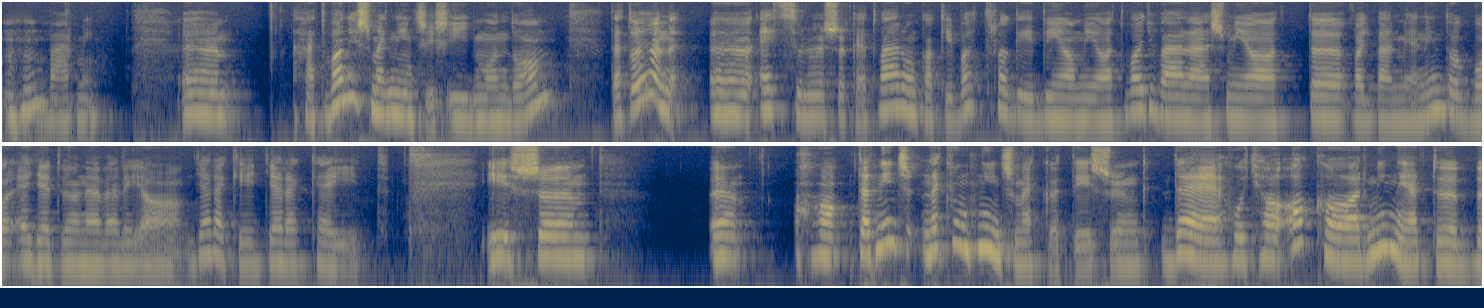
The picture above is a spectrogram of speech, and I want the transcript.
Uh-huh. bármi? Uh, hát van is, meg nincs is, így mondom. Tehát olyan ö, egyszülősöket várunk, aki vagy tragédia miatt, vagy vállás miatt, ö, vagy bármilyen indokból egyedül neveli a gyerekét, gyerekeit. És ö, ö, ha, tehát nincs, nekünk nincs megkötésünk, de hogyha akar minél több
